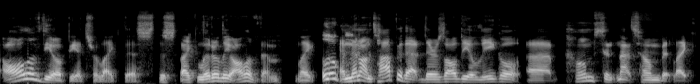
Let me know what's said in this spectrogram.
All of the opiates are like this. This, like, literally all of them. Like, Look, and then on top of that, there's all the illegal uh, home, not home, but like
